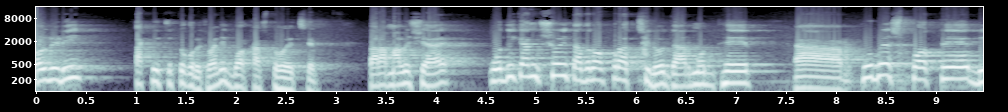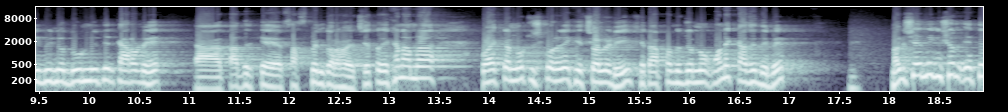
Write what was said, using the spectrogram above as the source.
অলরেডি চাকরিচ্যুত করেছে মানে বরখাস্ত হয়েছে। তারা মালয়েশিয়ায় অধিকাংশই তাদের অপরাধ ছিল, যার মধ্যে প্রবেশ পথে বিভিন্ন দুর্নীতির কারণে তাদেরকে সাসপেন্ড করা হয়েছে। তো এখানে আমরা কয়েকটা নোটিশ করে রেখেছি অলরেডি সেটা আপনাদের জন্য অনেক কাজে দেবে। মালয়েশিয়া ইমিগ্রেশন এতে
